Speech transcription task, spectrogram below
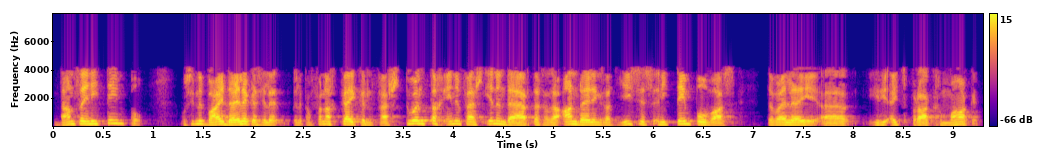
dan sy in die tempel. Ons sien dit baie duidelik as jy jy kan vinnig kyk in vers 20 en in vers 31 as 'n aanduiding dat Jesus in die tempel was terwyl hy uh hierdie uitspraak gemaak het.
